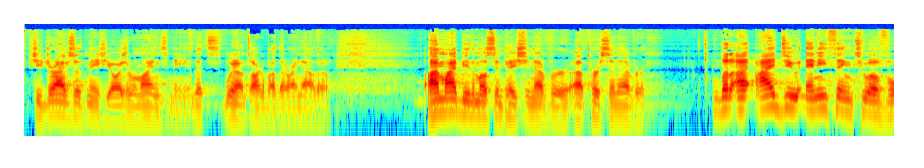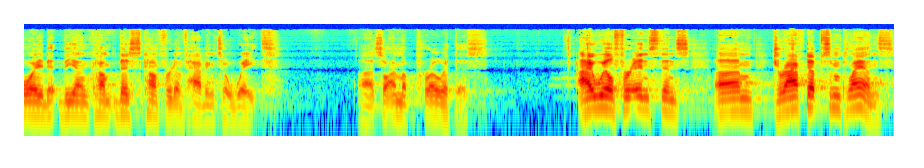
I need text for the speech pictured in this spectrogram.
If she drives with me, she always reminds me. That's, we don't talk about that right now, though. I might be the most impatient ever, uh, person ever. But I, I, do anything to avoid the uncom- discomfort of having to wait. Uh, so I'm a pro at this. I will, for instance, um, draft up some plans,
